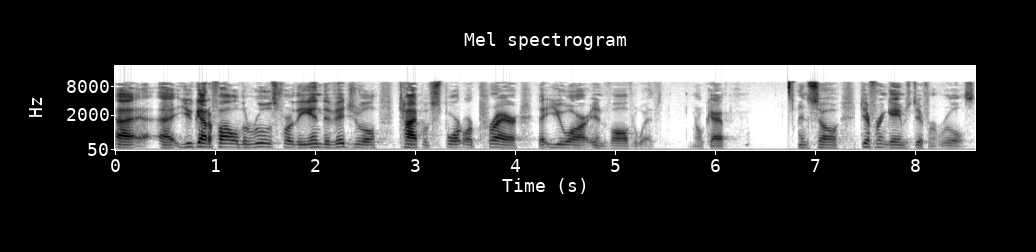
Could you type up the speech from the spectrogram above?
uh, uh, you've got to follow the rules for the individual type of sport or prayer that you are involved with. Okay? And so, different games, different rules.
